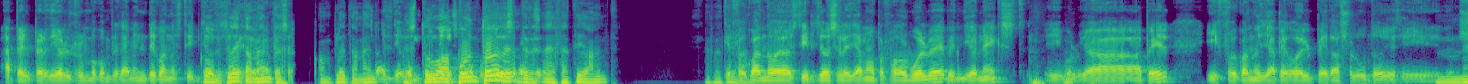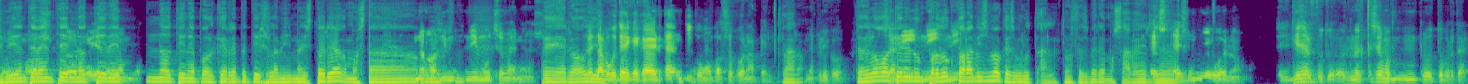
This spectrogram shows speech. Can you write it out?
Apple perdió el rumbo completamente cuando Steve Jobs Completamente, completamente. Estuvo a punto de, efectivamente. Que fue cuando Steve Jobs se le llamó, por favor, vuelve, vendió Next y volvió a Apple. Y fue cuando ya pegó el pedo absoluto y decir. Mm, evidentemente no tiene, no tiene por qué repetirse la misma historia, como está. No, ni, mucho menos. Pero, tampoco tiene que caer tanto como pasó con Apple. Claro. ¿Me explico? Desde luego tienen un producto ahora mismo que es brutal. Entonces veremos a ver. Es, es muy bueno. Y es el futuro. No es que sea un producto brutal.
